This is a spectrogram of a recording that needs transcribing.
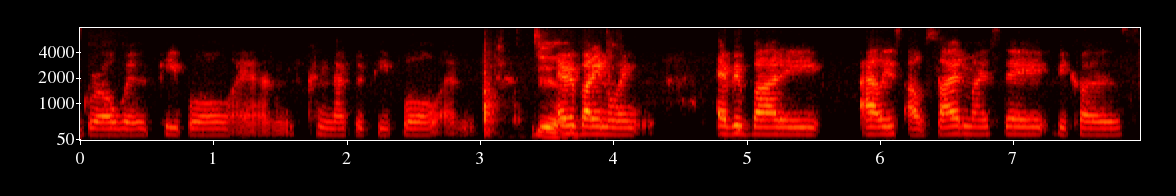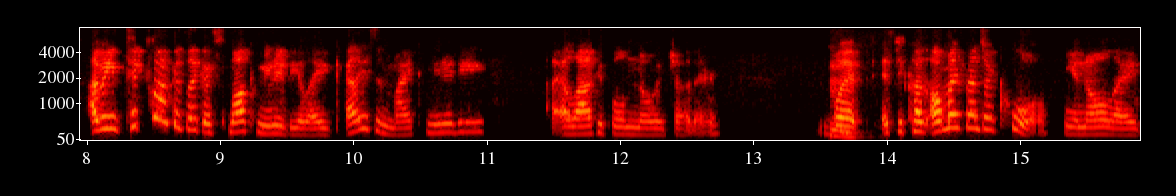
grow with people and connect with people and Yeah. everybody knowing everybody at least outside my state because I mean TikTok is like a small community like at least in my community a lot of people know each other hmm. but it's because all my friends are cool you know like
